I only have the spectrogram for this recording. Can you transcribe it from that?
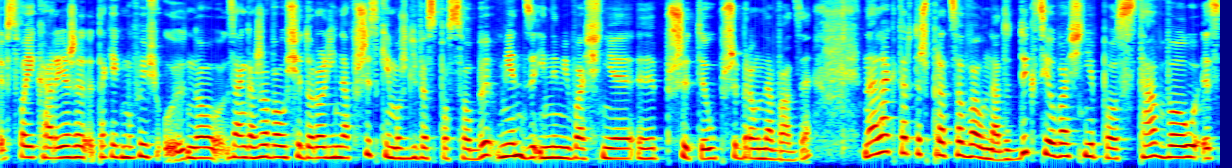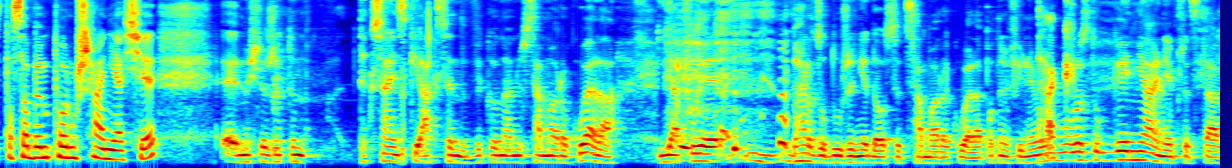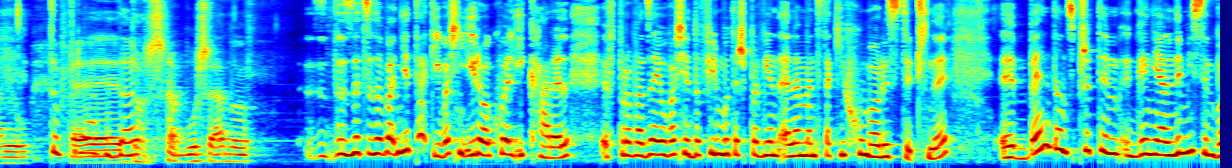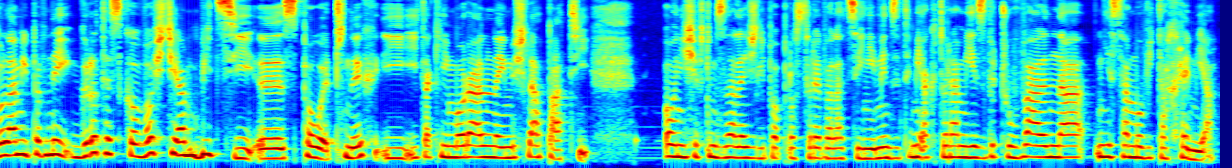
w swojej karierze, tak jak mówiłeś, no, zaangażował się do roli na wszystkie możliwe sposoby, między innymi właśnie y, przytył, przybrał na wadze. No ale aktor też pracował nad dykcją właśnie, postawą, sposobem poruszania się. Myślę, że ten teksański akcent w wykonaniu Sama Rockwella. Ja czuję bardzo duży niedosyt Sama Rockwella po tym filmie. Tak. Po prostu genialnie przedstawił to e, George'a Busha. No. Zdecydowanie tak. I właśnie i Rockwell, i Karel wprowadzają właśnie do filmu też pewien element taki humorystyczny, e, będąc przy tym genialnymi symbolami pewnej groteskowości ambicji e, społecznych i, i takiej moralnej, myślę, apatii oni się w tym znaleźli po prostu rewelacyjnie. Między tymi aktorami jest wyczuwalna, niesamowita chemia.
